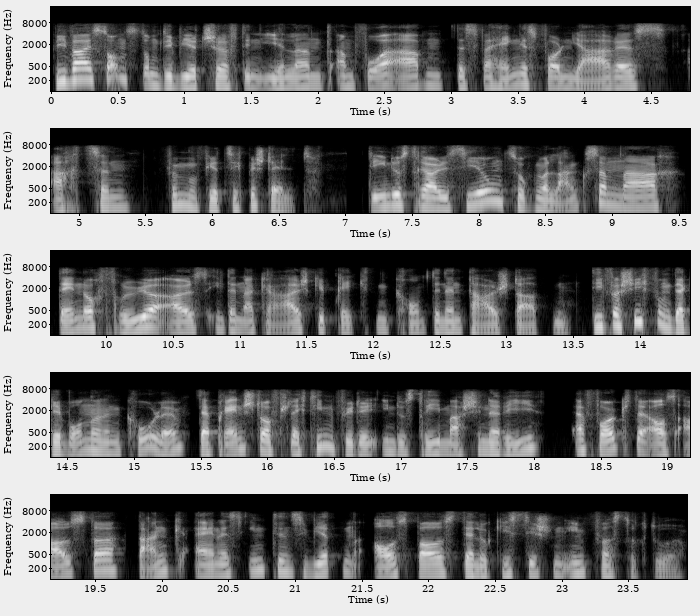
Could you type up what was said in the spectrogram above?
Wie war es sonst um die Wirtschaft in Irland am Vorabend des verhängnisvollen Jahres 18 45 bestellt. Die Industrialisierung zog nur langsam nach, dennoch früher als in den agrarisch geprägten Kontinentalstaaten. Die Verschiffung der gewonnenen Kohle, der Brennstoff schlechthin für die Industriemaschinerie, erfolgte aus Ulster dank eines intensivierten Ausbaus der logistischen Infrastruktur.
